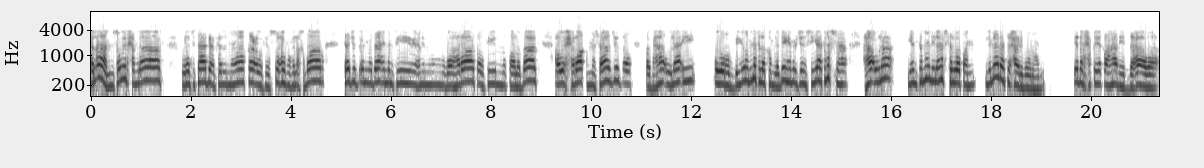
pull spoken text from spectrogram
الآن مسوين حملات ولو تتابع في المواقع وفي الصحف وفي الأخبار. تجد أنه دائما في يعني مظاهرات أو في مطالبات أو إحراق مساجد أو طب هؤلاء أوروبيون مثلكم لديهم الجنسيات نفسها. هؤلاء ينتمون إلى نفس الوطن. لماذا تحاربونهم؟ إذا حقيقة هذه الدعاوى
